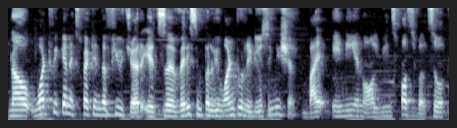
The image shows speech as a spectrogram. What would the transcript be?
Now, what we can expect in the future it's uh, very simple. We want to reduce emission by any and all means possible. So,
